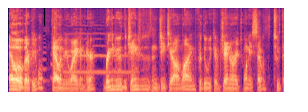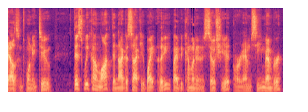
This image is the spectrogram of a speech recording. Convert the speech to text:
Hello there people, Calamity Wagon here, bringing you the changes in GTA Online for the week of January 27th, 2022. This week unlock the Nagasaki White Hoodie by becoming an associate or an MC member.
